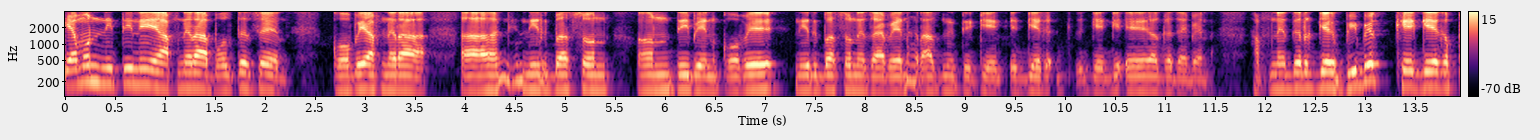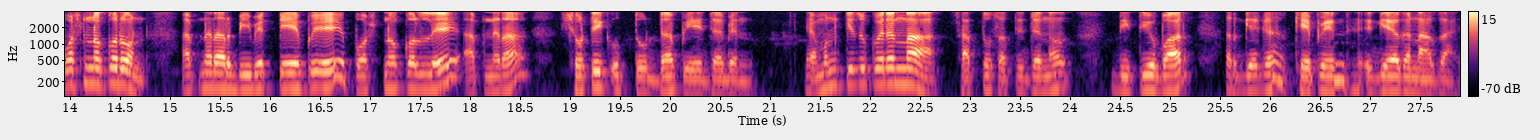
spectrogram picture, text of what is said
কেমন নীতি নিয়ে আপনারা বলতেছেন? কবে আপনারা নির্বাচন দিবেন? কবে নির্বাচনে যাবেন? রাজনীতিকে যাবেন আপনাদের বিবেককে গিয়ে প্রশ্ন করুন। আপনারা বিবেককে প্রশ্ন করলে আপনারা সঠিক উত্তরটা পেয়ে যাবেন। এমন কিছু করেন না। ছাত্রছাত্রী যেন দ্বিতীয়বার আর গেগা খেপেন গেগা না যায়।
